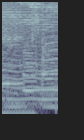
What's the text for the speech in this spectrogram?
love.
